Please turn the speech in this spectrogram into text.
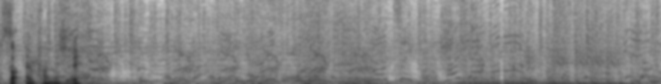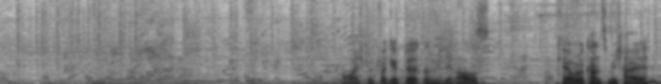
Ist doch einfach nicht, ey. Ich bin vergiftet, lass hier raus. Carol, kannst mich heilen?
